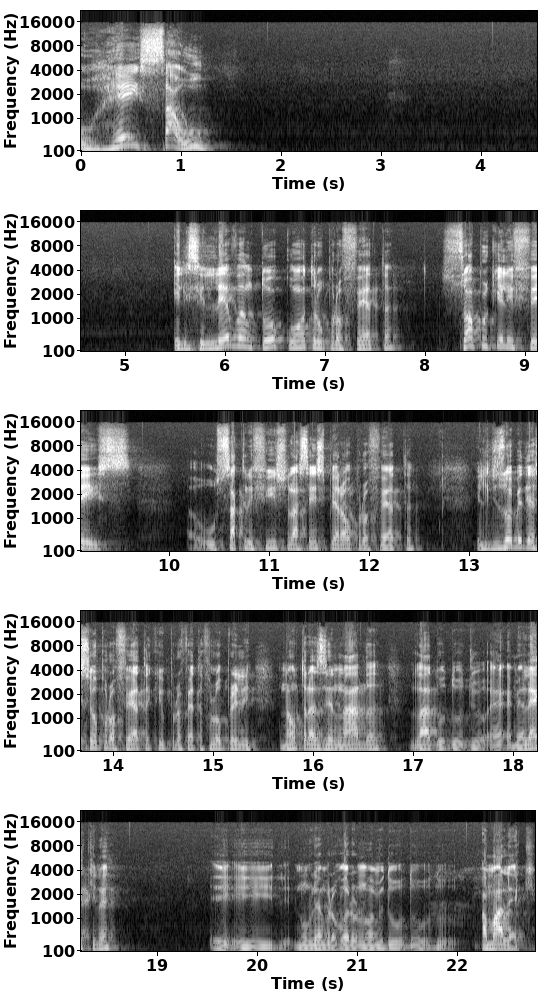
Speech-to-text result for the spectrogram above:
o rei Saul ele se levantou contra o profeta só porque ele fez o sacrifício lá sem esperar o profeta. Ele desobedeceu o profeta, que o profeta falou para ele não trazer nada lá do, do, do é, é Meleque, né? E, e, não lembro agora o nome do, do, do Amaleque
